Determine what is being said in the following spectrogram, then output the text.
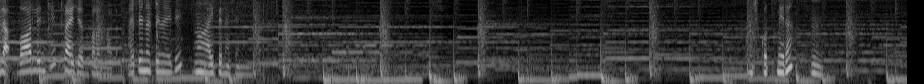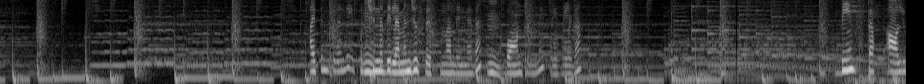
ఇలా బార్లించి ఫ్రై చేసుకోవాలన్నమాట. అయిపోయినట్టేనా ఇది? ఆ, అయిపోయినట్టేనండి కొంచెం కొత్తిమీర. అయిపోయింది కదండి. ఇప్పుడు. చిన్నది లెమన్ జ్యూస్ వేసుకుందాం దీని మీద. బాగుంటుంది పుల్లపుల్లగా beans stuffed aloo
